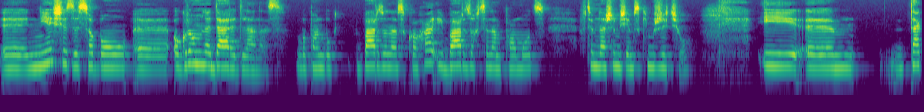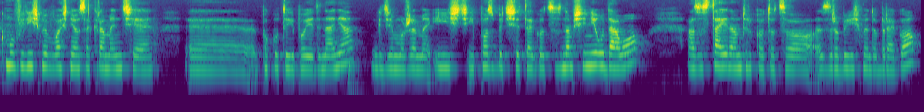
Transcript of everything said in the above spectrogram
e, niesie ze sobą ogromne dary dla nas, bo Pan Bóg bardzo nas kocha i bardzo chce nam pomóc w tym naszym ziemskim życiu. I tak mówiliśmy właśnie o sakramencie pokuty i pojednania, gdzie możemy iść i pozbyć się tego, co nam się nie udało, a zostaje nam tylko to, co zrobiliśmy dobrego.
